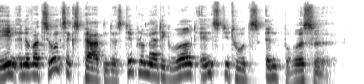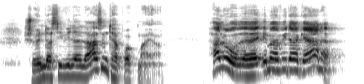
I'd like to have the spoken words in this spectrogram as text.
den Innovationsexperten des Diplomatic World Instituts in Brüssel. Schön, dass Sie wieder da sind, Herr Brockmeier. Hallo, äh, immer wieder gerne.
